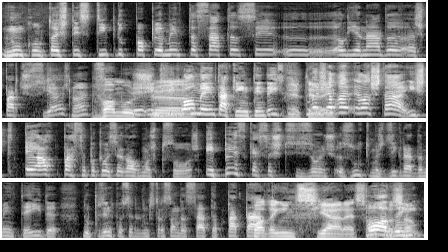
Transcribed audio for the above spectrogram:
num contexto desse tipo do que propriamente da SATA ser eh, alienada às partes sociais, não é? Vamos, Eh, Individualmente, há quem entenda isso. entenda Mas ela, ela está. Isto é algo que passa para a cabeça de algumas pessoas. E penso que essas decisões, as últimas, designadamente a ida do Presidente do Conselho de Administração da SATA para TAP, podem iniciar essa podem, operação.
